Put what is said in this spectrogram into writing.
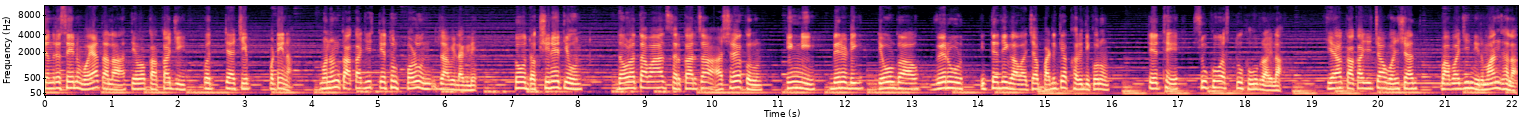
चंद्रसेन वयात आला तेव्हा काकाजी व त्याचे पटेना म्हणून काकाजी तेथून पळून जावे लागले. तो दक्षिणेत येऊन दौलताबाद सरकारचा आश्रय करून हिंगणी बेर्डी देऊळगाव वेरूळ इत्यादी गावाच्या पालिका खरेदी करून तेथे सुखवस्तू होऊन राहिला. या काकाजीच्या वंशात बाबाजी निर्माण झाला.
